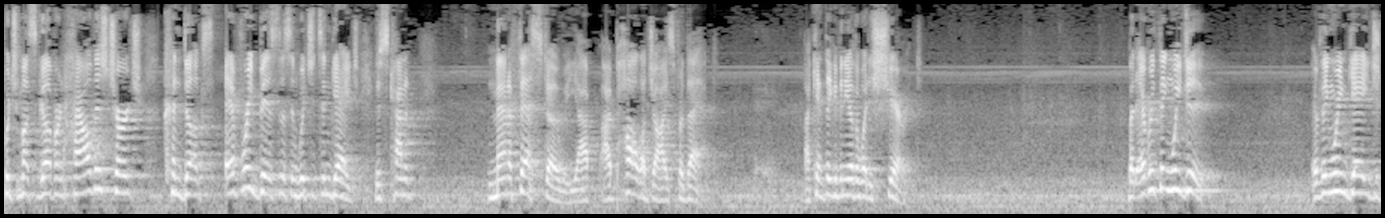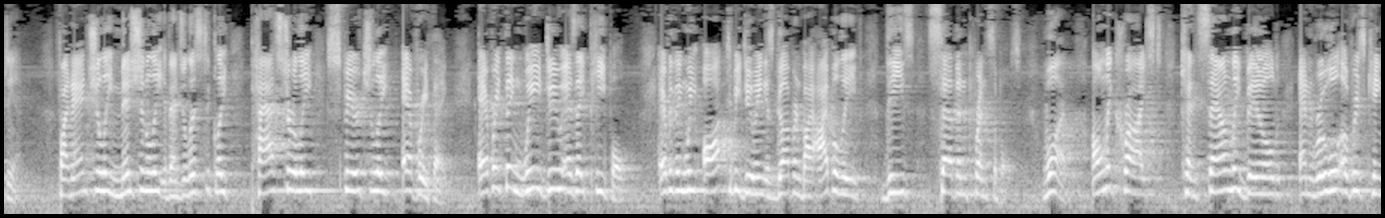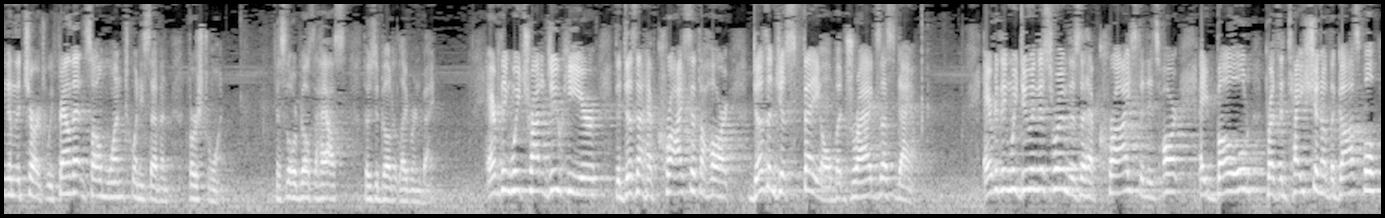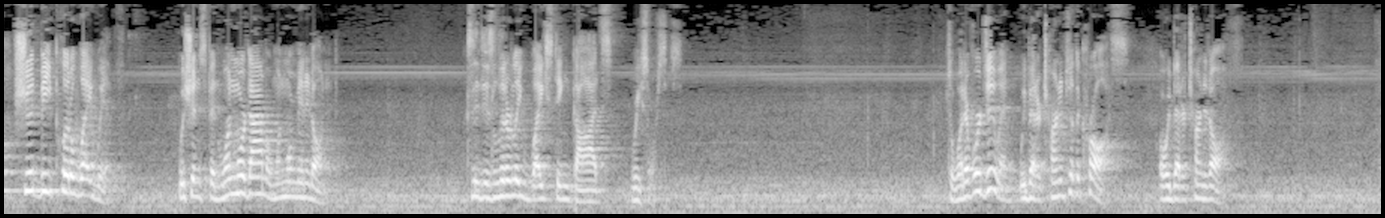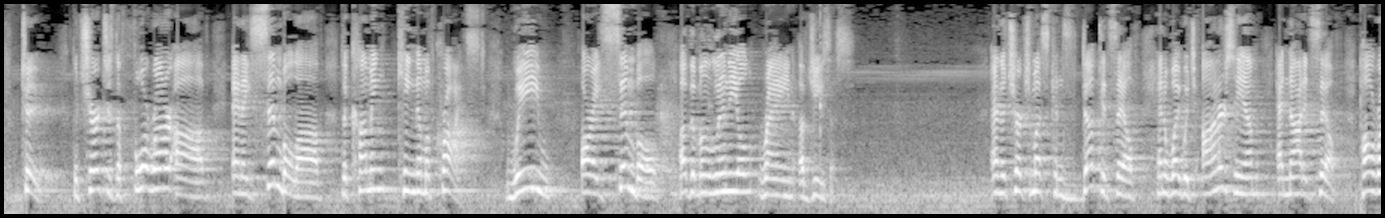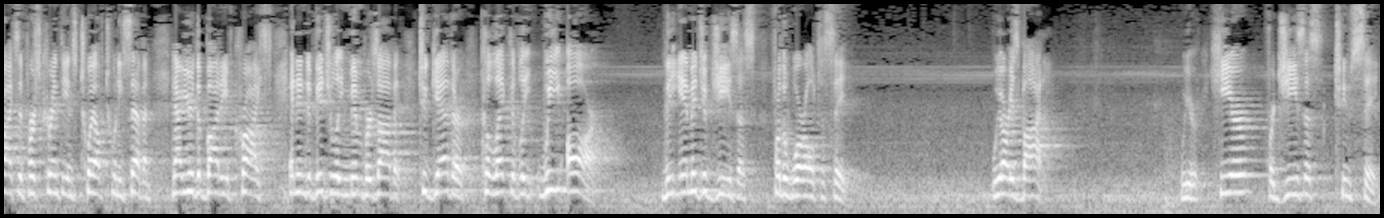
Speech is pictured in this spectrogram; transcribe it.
which must govern how this church conducts every business in which it's engaged. This is kind of manifesto y. I, I apologize for that. I can't think of any other way to share it. But everything we do, everything we're engaged in, financially, missionally, evangelistically, pastorally, spiritually, everything, everything we do as a people Everything we ought to be doing is governed by, I believe, these seven principles. One, only Christ can soundly build and rule over his kingdom, the church. We found that in Psalm 127, verse 1. As the Lord builds the house, those who build it labor in vain. Everything we try to do here that does not have Christ at the heart doesn't just fail, but drags us down. Everything we do in this room that does not have Christ at its heart. A bold presentation of the gospel should be put away with. We shouldn't spend one more dime or one more minute on it. Because it is literally wasting God's resources. So, whatever we're doing, we better turn it to the cross or we better turn it off. Two, the church is the forerunner of and a symbol of the coming kingdom of Christ. We are a symbol of the millennial reign of Jesus. And the church must conduct itself in a way which honors him and not itself. Paul writes in 1 Corinthians 12 27, Now you're the body of Christ and individually members of it. Together, collectively, we are the image of Jesus for the world to see. We are his body. We are here for Jesus to see.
